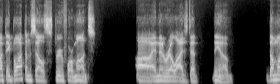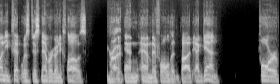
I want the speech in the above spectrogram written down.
but they bought themselves three or four months, uh, and then realized that you know the money pit was just never going to close, right. and and they folded. But again, for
